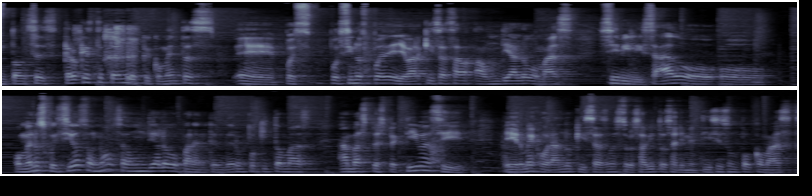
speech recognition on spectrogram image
Entonces, creo que este término que comentas, eh, pues, pues sí nos puede llevar quizás a, un diálogo más civilizado o menos juicioso, ¿no? O sea, un diálogo para entender un poquito más ambas perspectivas y e ir mejorando quizás nuestros hábitos alimenticios un poco más.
